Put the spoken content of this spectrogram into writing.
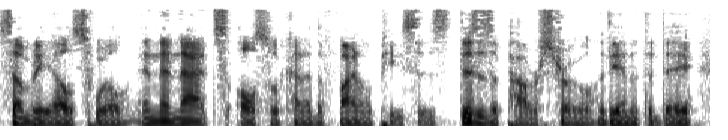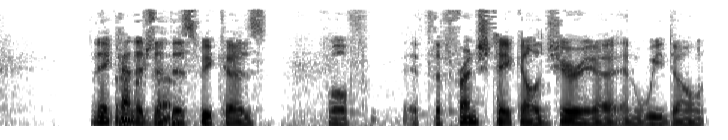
somebody else will. And then that's also kind of the final piece is this is a power struggle at the end of the day. They kind of did this because, well, if, if the French take Algeria and we don't,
